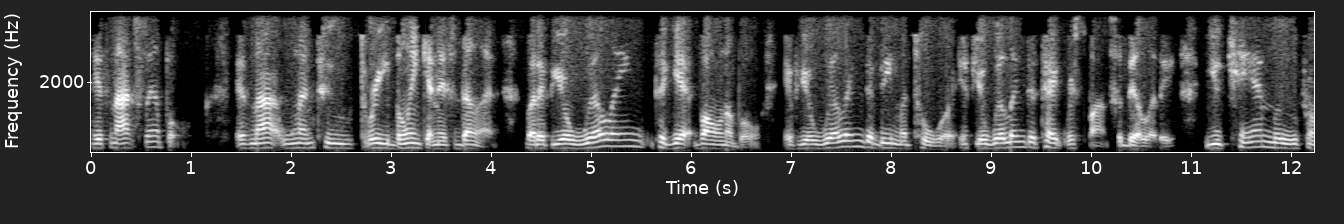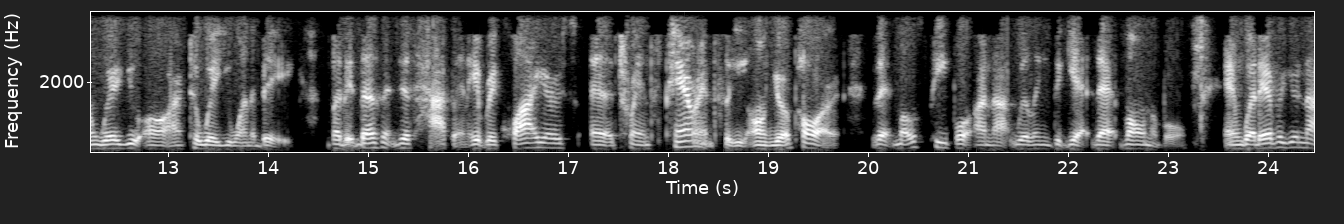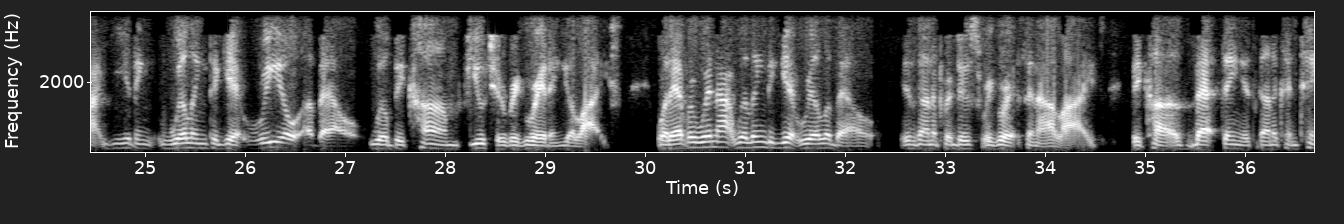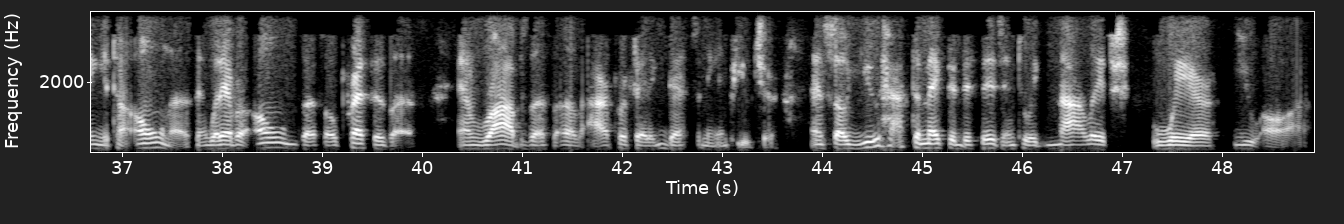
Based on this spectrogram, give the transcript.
It's not simple. It's not one, two, three, blink and it's done. But if you're willing to get vulnerable, if you're willing to be mature, if you're willing to take responsibility, you can move from where you are to where you want to be. But it doesn't just happen. It requires a transparency on your part that most people are not willing to get that vulnerable. And whatever you're not getting willing to get real about will become future regret in your life. Whatever we're not willing to get real about is going to produce regrets in our lives because that thing is going to continue to own us and whatever owns us oppresses us and robs us of our prophetic destiny and future. And so you have to make the decision to acknowledge where you are,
